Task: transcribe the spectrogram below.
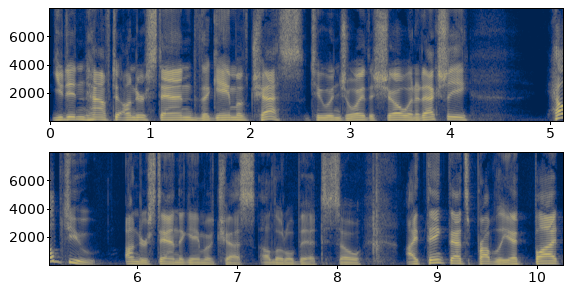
you didn't have to understand the game of chess to enjoy the show, and it actually helped you understand the game of chess a little bit. So I think that's probably it, but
